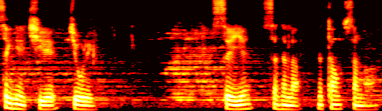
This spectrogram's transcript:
စိတ်နဲ့ချီတဲ့ကြိုးတွေ10ရက်12လ2015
